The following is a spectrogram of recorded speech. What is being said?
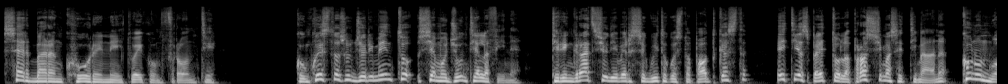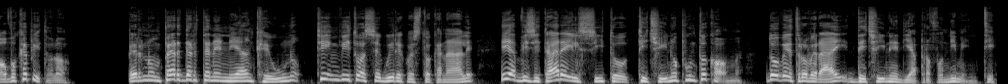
serba rancore nei tuoi confronti. Con questo suggerimento siamo giunti alla fine. Ti ringrazio di aver seguito questo podcast e ti aspetto la prossima settimana con un nuovo capitolo. Per non perdertene neanche uno, ti invito a seguire questo canale e a visitare il sito ticino.com, dove troverai decine di approfondimenti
